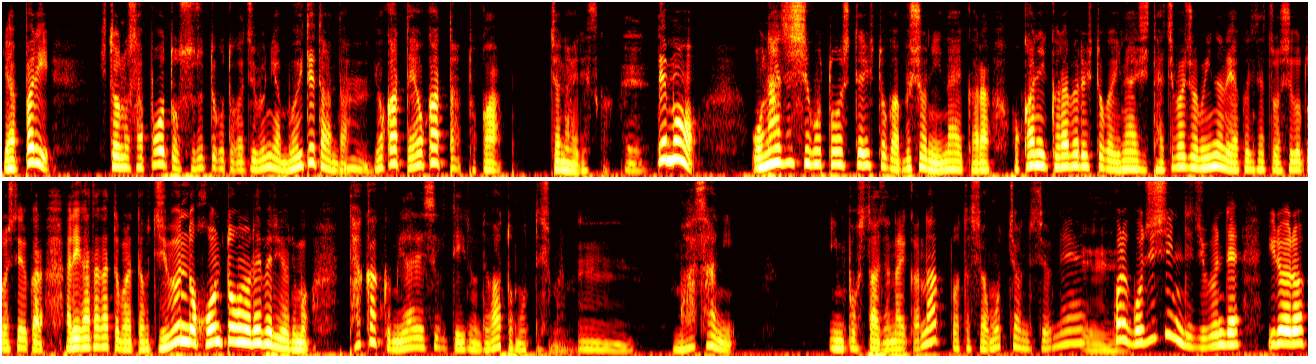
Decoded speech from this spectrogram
うん、やっぱり人のサポートをするってことが自分には向いてたんだ。うん、よかったよかったとか、じゃないですか。でも、同じ仕事をしている人が部署にいないから、他に比べる人がいないし、立場上みんなの役に立つお仕事をしているから、ありがたがってもらって、自分の本当のレベルよりも高く見られすぎているのではと思ってしまいます。まさに、インポスターじゃないかなと私は思っちゃうんですよね。えー、これご自身で自分でいろいろ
